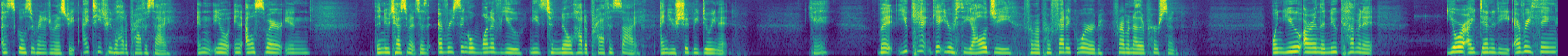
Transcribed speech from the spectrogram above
a, school superintendent ministry, I teach people how to prophesy. And, you know, in, elsewhere in the New Testament, says every single one of you needs to know how to prophesy, and you should be doing it. Okay? But you can't get your theology from a prophetic word from another person. When you are in the new covenant, your identity, everything,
